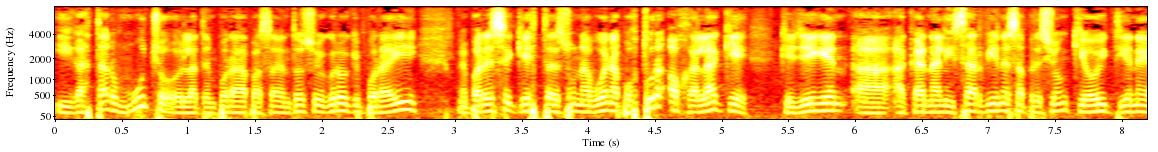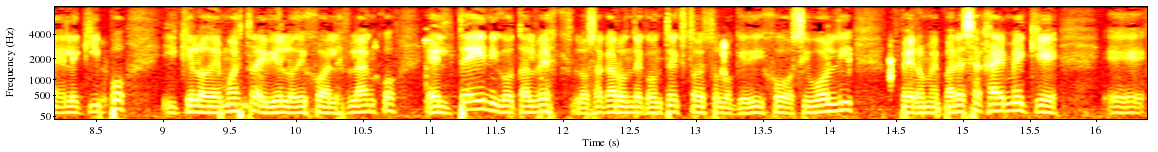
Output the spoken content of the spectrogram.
y gastaron mucho en la temporada pasada. Entonces, yo creo que por ahí me parece que esta es una buena postura. Ojalá que, que lleguen a, a canalizar bien esa presión que hoy tiene el equipo y que lo demuestra, y bien lo dijo Alex Blanco. El técnico, tal vez lo sacaron de contexto, esto es lo que dijo Siboldi, pero me parece, Jaime, que eh,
